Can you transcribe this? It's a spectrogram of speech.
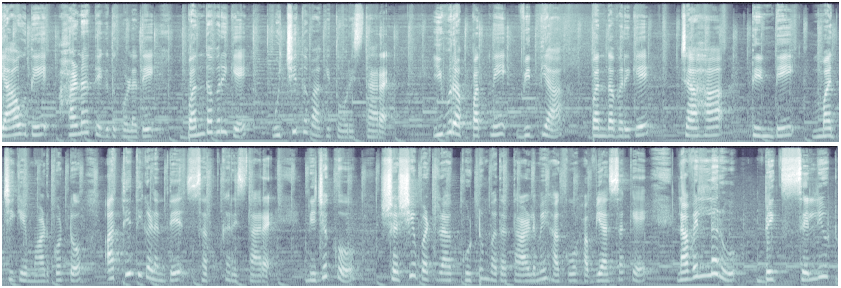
ಯಾವುದೇ ಹಣ ತೆಗೆದುಕೊಳ್ಳದೆ ಬಂದವರಿಗೆ ಉಚಿತವಾಗಿ ತೋರಿಸ್ತಾರೆ. ಇವರ ಪತ್ನಿ ವಿದ್ಯಾ ಬಂದವರಿಗೆ ಚಹಾ, ತಿಂಡಿ, ಮಜ್ಜಿಗೆ ಮಾಡಿಕೊಟ್ಟು ಅತಿಥಿಗಳಂತೆ ಸತ್ಕರಿಸ್ತಾರೆ. ನಿಜಕ್ಕೂ ಶಶಿ ಭಟ್ರ ಕುಟುಂಬದ ತಾಳ್ಮೆ ಹಾಗೂ ಹವ್ಯಾಸಕ್ಕೆ ನಾವೆಲ್ಲರೂ ಬಿಗ್ ಸೆಲ್ಯೂಟ್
